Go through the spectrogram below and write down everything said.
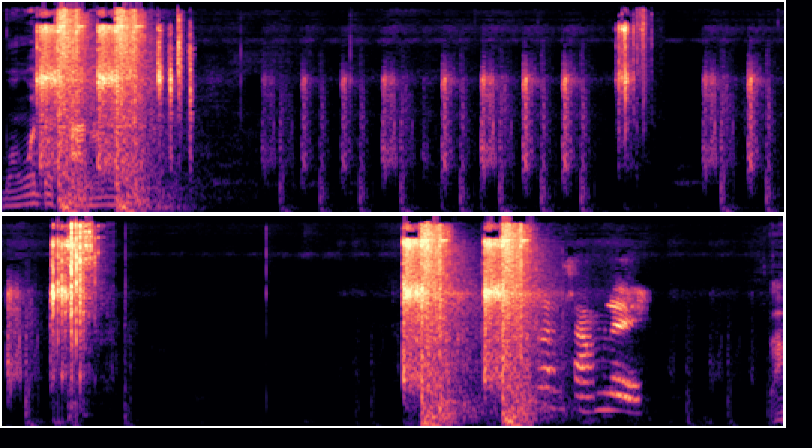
หวังว่าจะทันนะ เพื่อน ซ้ำเลยซ้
